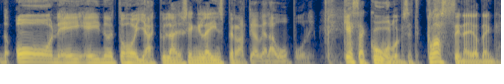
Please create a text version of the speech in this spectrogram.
No, on, ei, ei noin tohon jää kyllä, jos jengillä inspiraatio vielä uupuu. Niin. Kesäkuulumiset, klassinen jotenkin.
